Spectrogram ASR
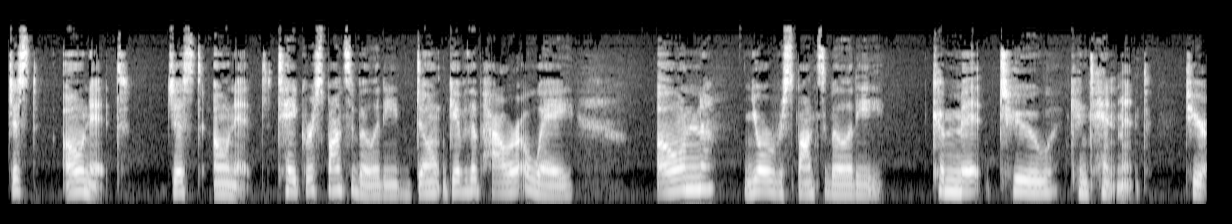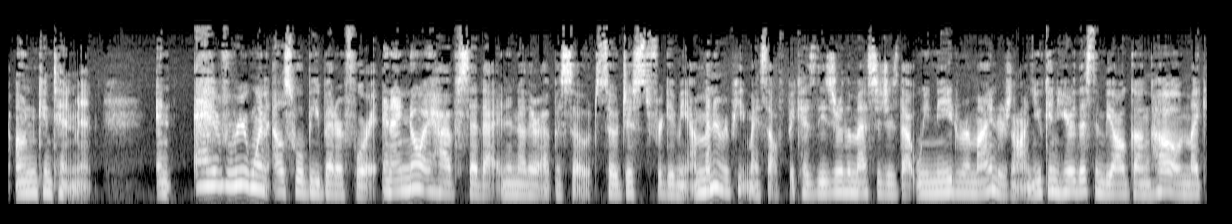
Just own it. Just own it. Take responsibility. Don't give the power away. Own your responsibility. Commit to contentment, to your own contentment. And everyone else will be better for it. And I know I have said that in another episode, so just forgive me. I'm going to repeat myself because these are the messages that we need reminders on. You can hear this and be all gung ho and like,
